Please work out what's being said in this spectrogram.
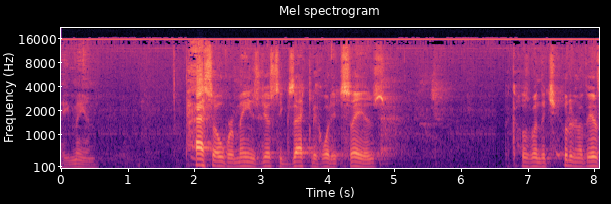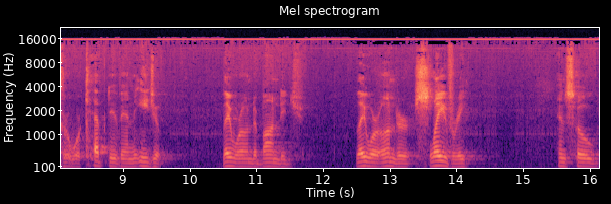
Amen. Passover means just exactly what it says. Because when the children of Israel were captive in Egypt, they were under bondage, they were under slavery. And so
